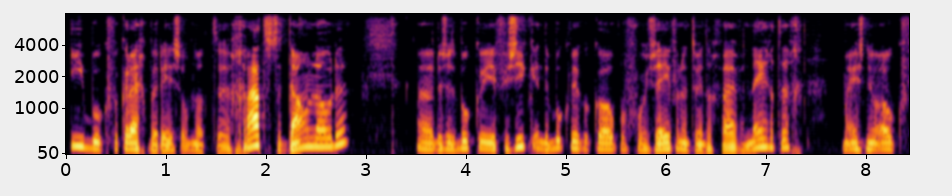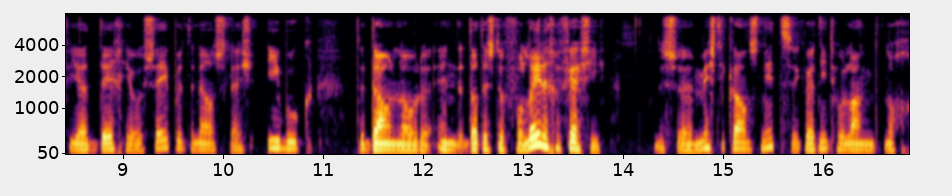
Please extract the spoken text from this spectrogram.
e-book verkrijgbaar is, om dat gratis te downloaden. dus het boek kun je fysiek in de boekwinkel kopen voor 27,95, maar is nu ook via dgoc.nl/slash e-book te downloaden. En dat is de volledige versie. Dus mis die kans niet. Ik weet niet hoe lang het nog,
